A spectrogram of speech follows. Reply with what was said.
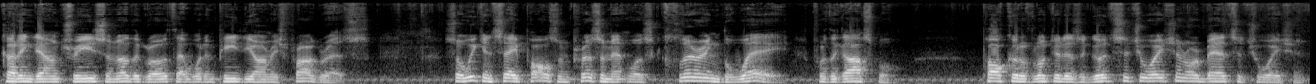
cutting down trees and other growth that would impede the army's progress. So we can say Paul's imprisonment was clearing the way for the gospel. Paul could have looked at it as a good situation or a bad situation.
